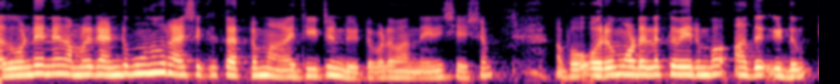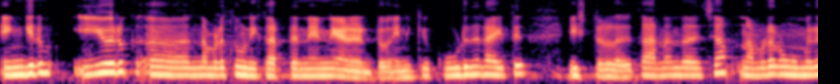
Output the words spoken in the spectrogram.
അതുകൊണ്ട് തന്നെ നമ്മൾ രണ്ട് മൂന്ന് പ്രാവശ്യമൊക്കെ കർട്ടൻ മാറ്റിയിട്ടുണ്ട് കേട്ടോ ഇവിടെ വന്നതിന് ശേഷം. അപ്പോൾ ഓരോ മോഡലൊക്കെ വരുമ്പോൾ അത് ഇടും. എങ്കിലും ഈ ഒരു നമ്മുടെ തുണി കർട്ടൻ തന്നെയാണ് കേട്ടോ എനിക്ക് കൂടുതലായിട്ട് ഇഷ്ടമുള്ളത്. കാരണം എന്താ വെച്ചാൽ നമ്മുടെ റൂമിൽ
